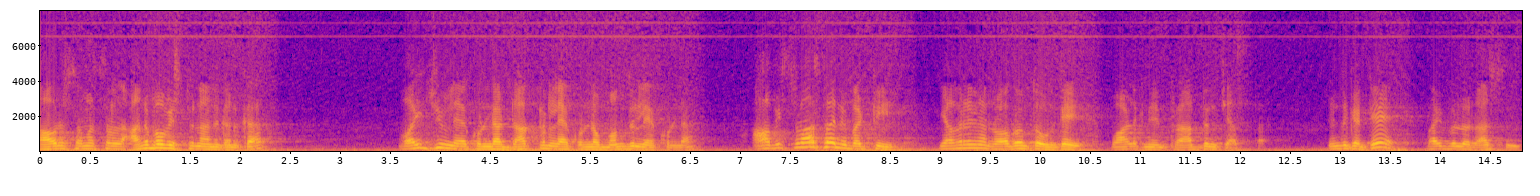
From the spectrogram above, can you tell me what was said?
ఆరు సంవత్సరాలు అనుభవిస్తున్నాను కనుక వైద్యం లేకుండా డాక్టర్ లేకుండా మందులు లేకుండా ఆ విశ్వాసాన్ని బట్టి ఎవరైనా రోగంతో ఉంటే వాళ్ళకి నేను ప్రార్థన చేస్తా. ఎందుకంటే బైబిల్లో రాస్తుంది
